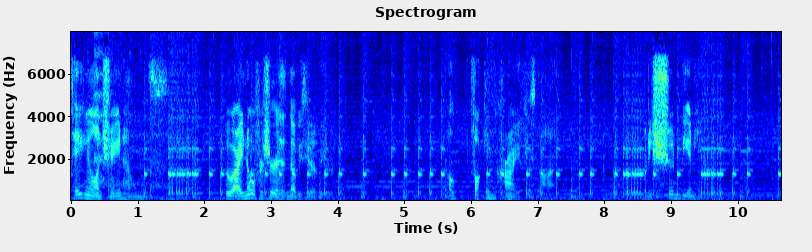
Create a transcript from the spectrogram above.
Taking on Shane Helms. Who I know for sure is in WCW. I'll fucking cry if he's not. But he should be in here.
